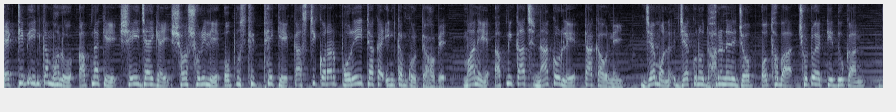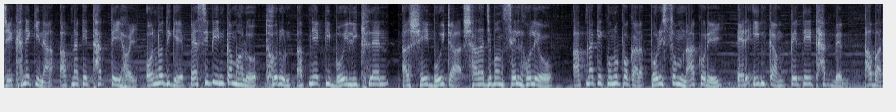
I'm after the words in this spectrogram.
অ্যাক্টিভ ইনকাম হলো আপনাকে সেই জায়গায় সশরীরে উপস্থিত থেকে কাজটি করার পরেই টাকা ইনকাম করতে হবে। মানে আপনি কাজ না করলে টাকাও নেই। যেমন যে কোনো ধরনের জব অথবা ছোট একটি দোকান যেখানে কিনা আপনাকে থাকতেই হয়। অন্যদিকে প্যাসিভ ইনকাম হলো, ধরুন আপনি একটি বই লিখলেন আর সেই বইটা সারা জীবন সেল হলেও আপনাকে কোনো প্রকার পরিশ্রম না করেই এর ইনকাম পেতেই থাকবেন। আবার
